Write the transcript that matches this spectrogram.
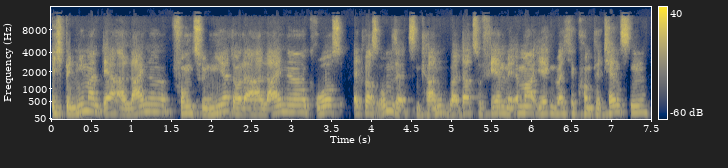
ich bin niemand, der alleine funktioniert oder alleine groß etwas umsetzen kann, weil dazu fehlen mir immer irgendwelche Kompetenzen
